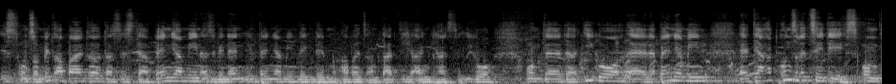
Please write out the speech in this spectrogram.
ist unser Mitarbeiter, das ist der Benjamin, also wir nennen ihn Benjamin wegen dem Arbeitsamt Leipzig, eigentlich heißt er Igor. Und der Igor, der Benjamin, der hat unsere CDs und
